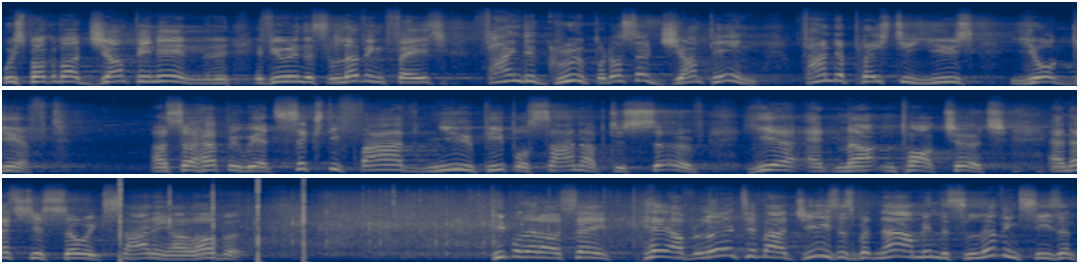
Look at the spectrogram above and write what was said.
We spoke about jumping in. If you're in this loving phase, find a group, but also jump in. Find a place to use your gift. I was so happy we had 65 new people sign up to serve here at Mountain Park Church. And that's just so exciting. I love it. People that are saying, hey, I've learned about Jesus, but now I'm in this living season.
